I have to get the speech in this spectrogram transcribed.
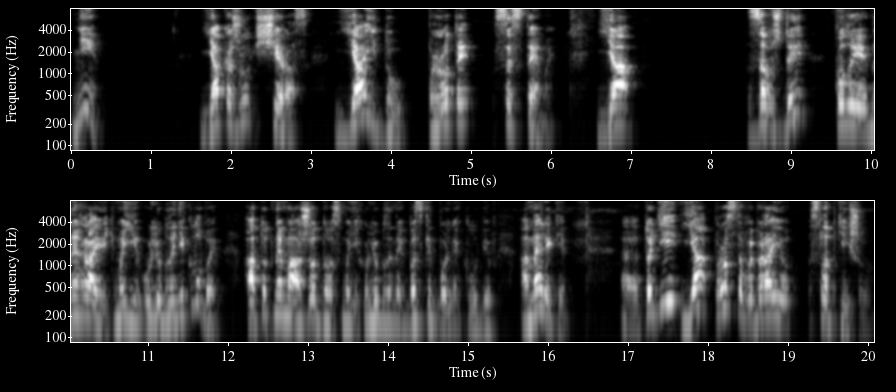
Ні. Я кажу ще раз: я йду проти системи. Я завжди, коли не грають мої улюблені клуби, а тут нема жодного з моїх улюблених баскетбольних клубів Америки, е, тоді я просто вибираю слабкішого.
